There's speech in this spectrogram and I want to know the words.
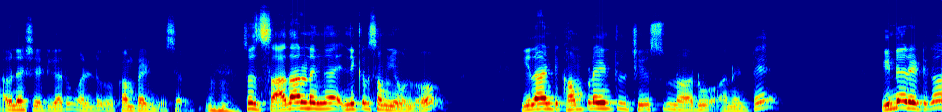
అవినాష్ రెడ్డి గారు వాళ్ళు కంప్లైంట్ చేశారు. సో సాధారణంగా ఎన్నికల సమయంలో ఇలాంటి కంప్లైంట్లు చేస్తున్నారు అని అంటే ఇండైరెక్ట్గా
